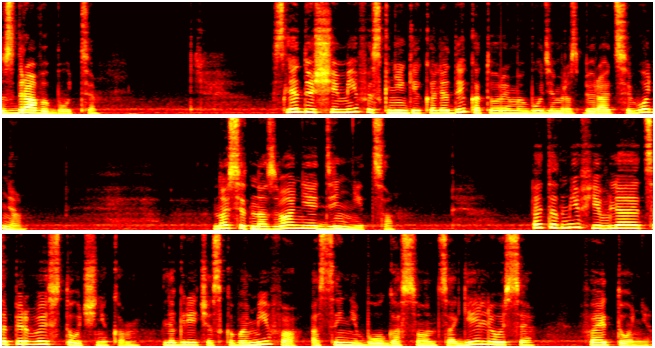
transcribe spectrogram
Здравы будьте! Следующий миф из книги Каляды, который мы будем разбирать сегодня, носит название «Деница». Этот миф является первоисточником для греческого мифа о сыне бога солнца Гелиосе Фаэтоне.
